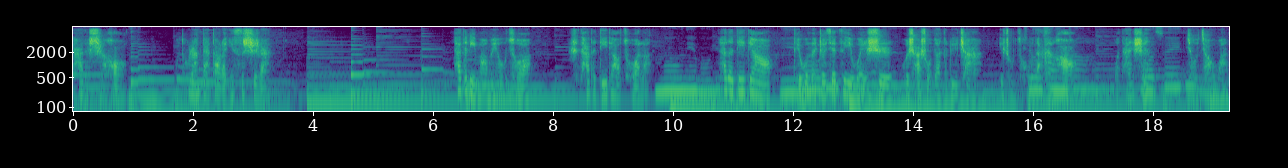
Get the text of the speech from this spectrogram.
她的时候，我突然感到了一丝释然。他的礼貌没有错，是他的低调错了。他的低调给我们这些自以为是、会耍手段的绿茶一种错误的暗号。我单身就交往。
